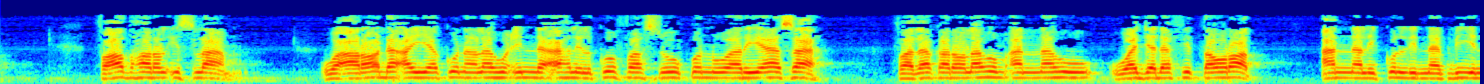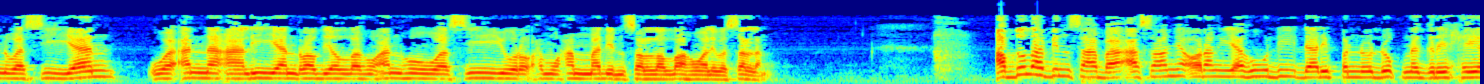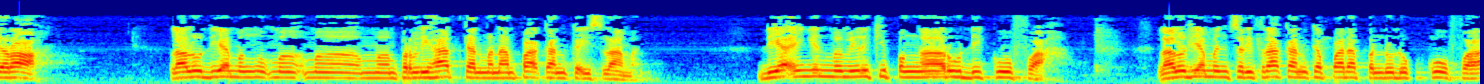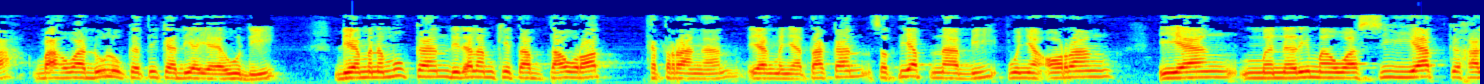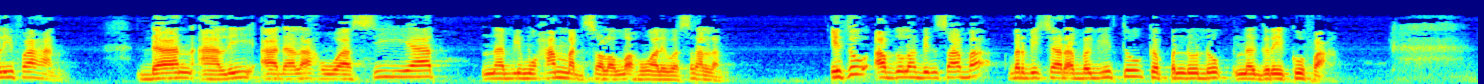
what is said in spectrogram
Fa'adhar al-Islam. Wa arada an yakuna lahu inda ahli al-Kufah suqun wa riyasah. Fadhakara lahum annahu wajada fit Taurat anna likulli nabiyyin wasiyan wa anna aliyan radhiyallahu anhu wasiyyu Muhammadin sallallahu alaihi wasallam. Abdullah bin Sabah asalnya orang Yahudi dari penduduk negeri Hira. Lalu dia memperlihatkan, menampakkan keislaman. Dia ingin memiliki pengaruh di Kufah. Lalu dia menceritakan kepada penduduk Kufah bahwa dulu ketika dia Yahudi, dia menemukan di dalam kitab Taurat keterangan yang menyatakan setiap nabi punya orang yang menerima wasiat kekhalifahan dan Ali adalah wasiat Nabi Muhammad sallallahu alaihi wasallam. Itu Abdullah bin Sabah berbicara begitu ke penduduk negeri Kufah.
